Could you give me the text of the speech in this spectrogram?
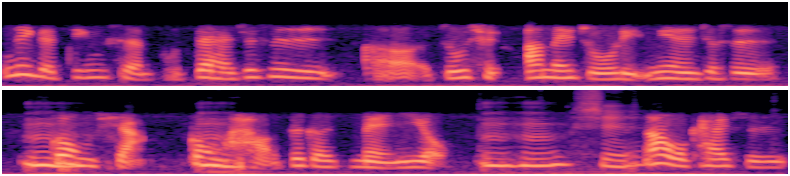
那个精神不在，就是呃族群阿美族里面就是共享、嗯、共好，这个没有。嗯哼，是。那我开始。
